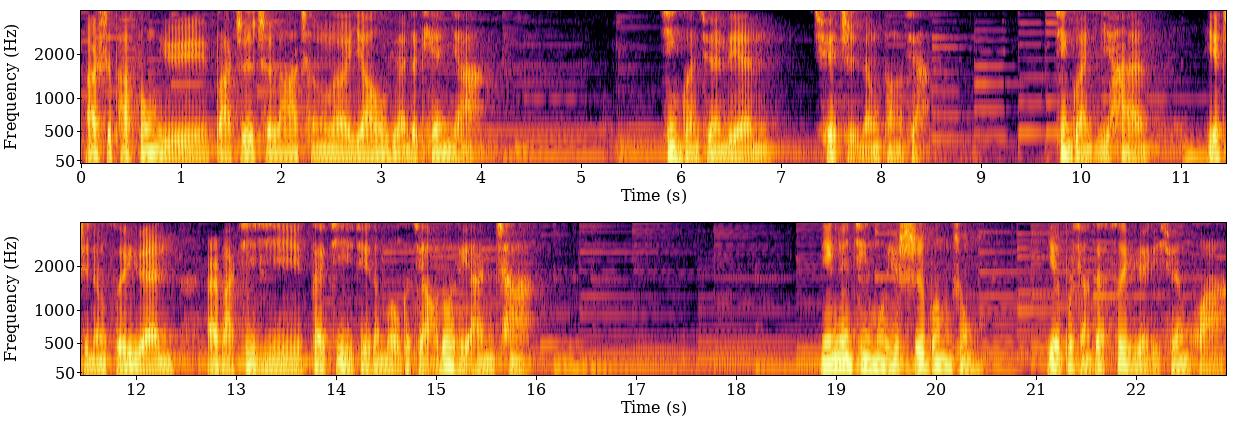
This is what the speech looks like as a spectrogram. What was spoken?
而是怕风雨把咫尺拉成了遥远的天涯。尽管眷恋，却只能放下；尽管遗憾，也只能随缘，而把记忆在季节的某个角落里安插。宁愿静默于时光中，也不想在岁月里喧哗；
